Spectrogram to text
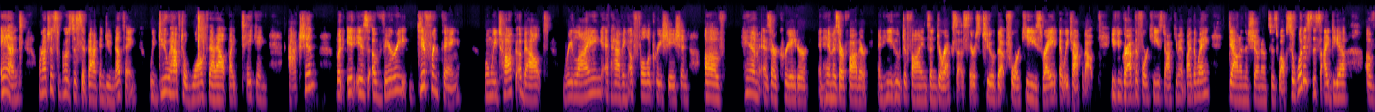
And we're not just supposed to sit back and do nothing. We do have to walk that out by taking action. But it is a very different thing when we talk about relying and having a full appreciation of Him as our creator and Him is our Father and He who defines and directs us. There's two of that four keys, right, that we talk about. You can grab the four keys document, by the way, down in the show notes as well. So, what is this idea of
